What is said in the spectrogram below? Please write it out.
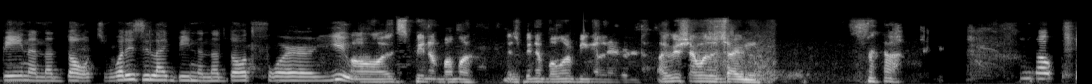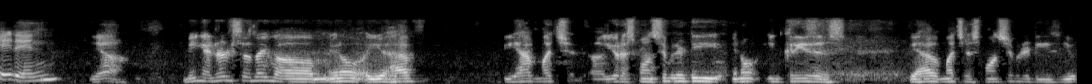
being an adult. What is it like being an adult for you? Oh, it's been a bummer. It's been a bummer being an adult. I wish I was a child. No kidding. yeah, being adults is like, um, you know, you have you have much uh, your responsibility you know increases you have much responsibilities. You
